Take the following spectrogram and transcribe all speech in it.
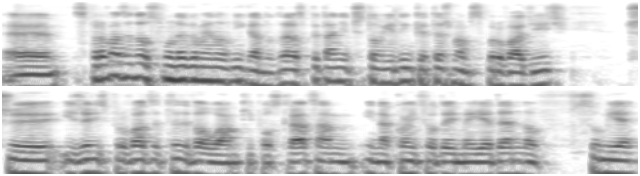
E, sprowadzę do wspólnego mianownika. No teraz pytanie, czy tą jedynkę też mam sprowadzić, czy jeżeli sprowadzę te dwa ułamki, poskracam i na końcu odejmę jeden, no w sumie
